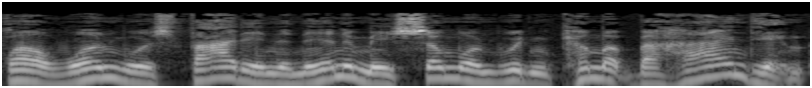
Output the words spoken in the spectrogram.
while one was fighting an enemy, someone wouldn't come up behind him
